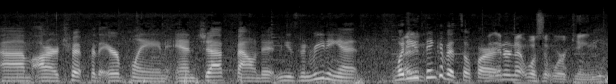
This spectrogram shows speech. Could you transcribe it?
um, on our trip for the airplane, and Jeff found it, and he's been reading it. What do I you think of it so far? the internet wasn't working,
